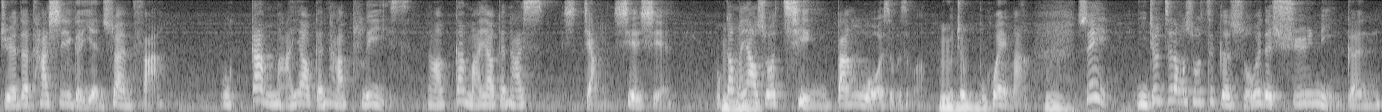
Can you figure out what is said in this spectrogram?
觉得它是一个演算法，我干嘛要跟他 please，然后干嘛要跟他讲谢谢，我干嘛要说请帮我什么什么，嗯我就不会嘛。嗯所以你就知道说，这个所谓的虚拟跟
